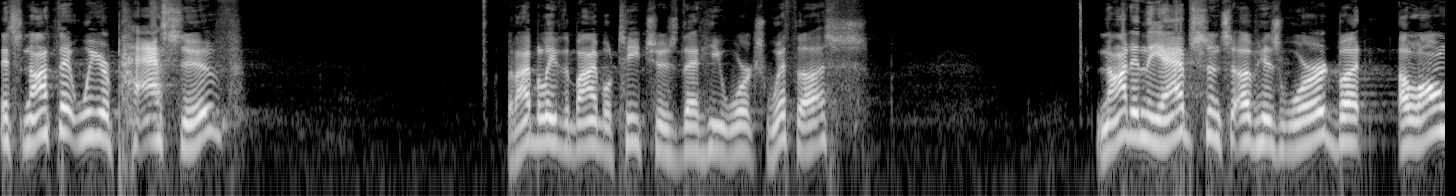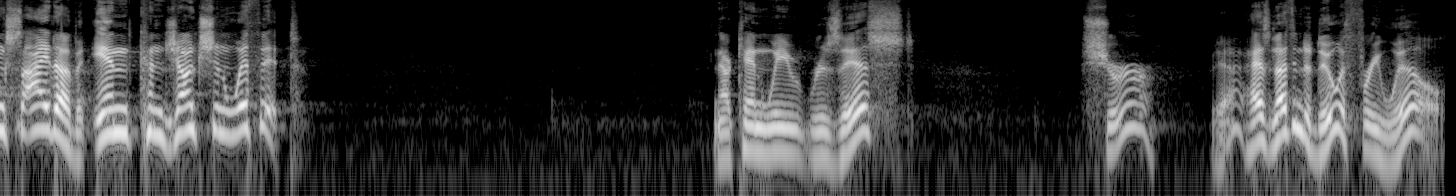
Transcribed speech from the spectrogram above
It's not that we are passive. But I believe the Bible teaches that He works with us, not in the absence of His Word, but alongside of it, in conjunction with it. Now, can we resist? Sure. Yeah. It has nothing to do with free will.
